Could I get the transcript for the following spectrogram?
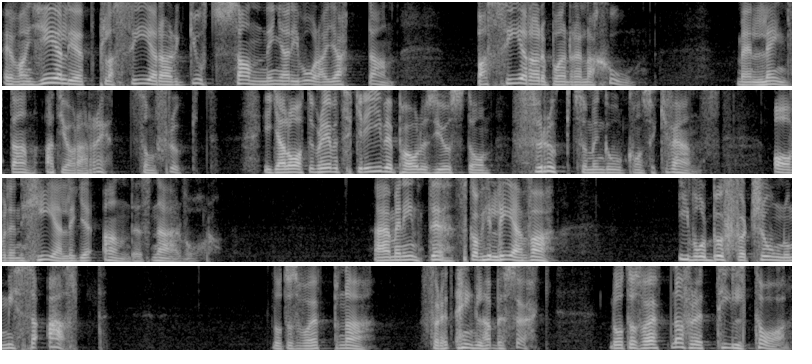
Evangeliet placerar Guds sanningar i våra hjärtan baserade på en relation med en längtan att göra rätt som frukt. I Galaterbrevet skriver Paulus just om frukt som en god konsekvens av den helige andes närvaro. Nej, men inte ska vi leva i vår buffertzon och missa allt. Låt oss vara öppna för ett änglabesök. Låt oss vara öppna för ett tilltal.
